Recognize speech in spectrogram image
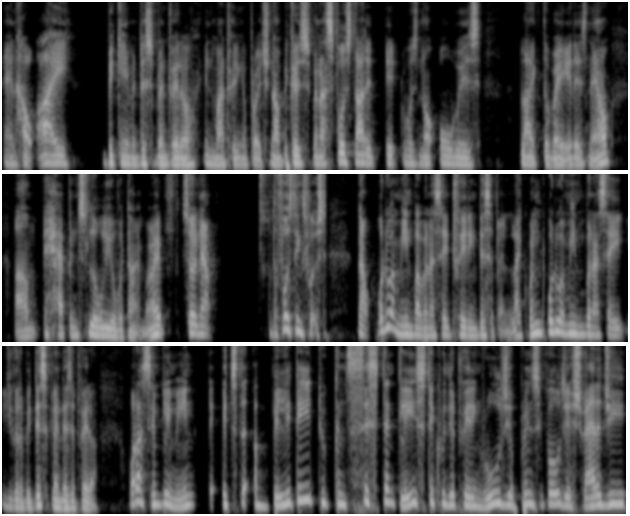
and how I became a disciplined trader in my trading approach. Now because when i first started it was not always like the way it is now. Um, it happened slowly over time all right? So now the first things first. Now what do i mean by when i say trading discipline? Like when what do i mean when i say you got to be disciplined as a trader? What i simply mean it's the ability to consistently stick with your trading rules your principles your strategy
